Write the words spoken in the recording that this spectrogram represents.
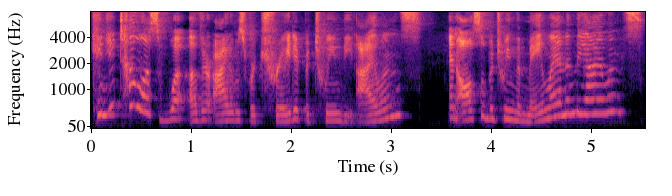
Can you tell us what other items were traded between the islands and also between the mainland and the islands?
